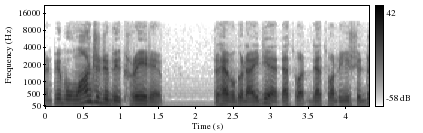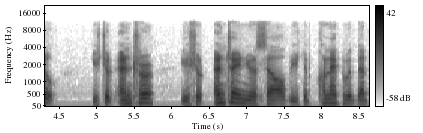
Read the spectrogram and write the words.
When people want you to be creative, to have a good idea, that's what, that's what you should do. You should enter, you should enter in yourself, you should connect with that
